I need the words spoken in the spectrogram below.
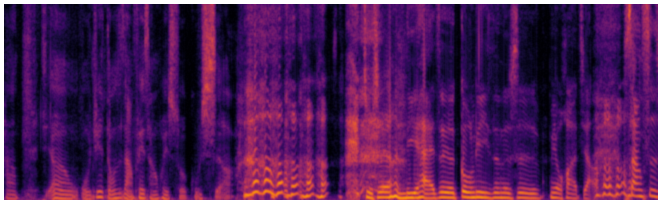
好，嗯，我觉得董事长非常会说故事啊，主持人很厉害，这个功力真的是没有话讲。上次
